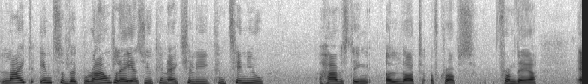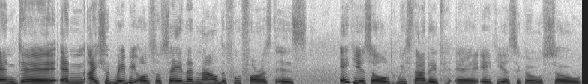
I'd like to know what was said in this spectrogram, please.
light into the ground layers, you can actually continue harvesting a lot of crops from there. And, uh, and I should maybe also say that now the food forest is eight years old. We started uh, eight years ago. So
